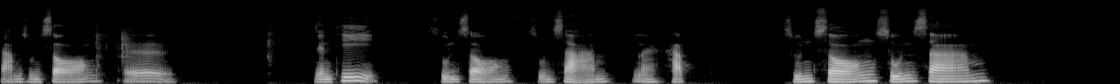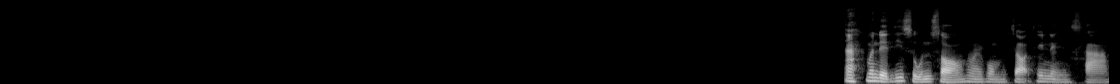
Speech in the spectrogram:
302 เออ เน้นที่ 02 03 นะครับ 02 03 อะมันเด่นที่ศูนย์สองทำไมผมเจาะที่หนึ่งสาม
